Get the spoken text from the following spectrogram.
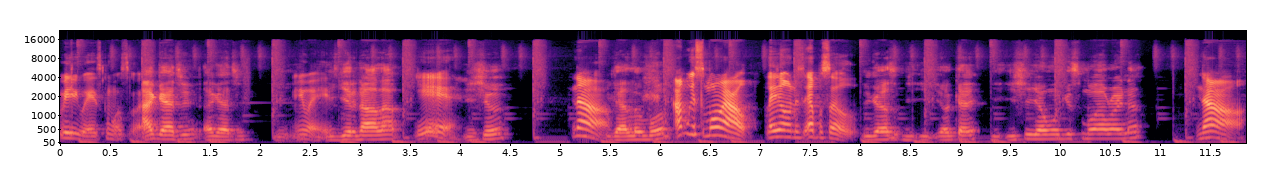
anyways, come on, Swag. I got you. I got you. you Anyways. you get it all out. Yeah. You sure? No. You got a little more. I'm gonna get some more out later on this episode. You guys, okay? You, sure want to get some more out right now? No.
